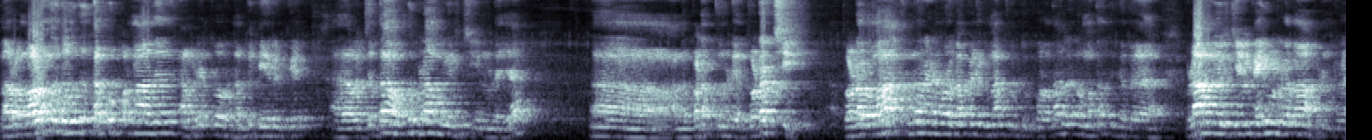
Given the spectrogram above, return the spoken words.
பெரும்பாலும் இது வந்து தப்பு பண்ணாது அப்படின்ற ஒரு நம்பிக்கை இருக்கு. அதை வச்சு தான் வந்து விடாமுயற்சியினுடைய அந்த படத்தினுடைய தொடர்ச்சி. தொடருமா இன்னொரு ரெண்டு மூணு கம்பெனிக்கு மாற்றி விட்டு போகிறதா இல்லை மொத்தத்துக்கு அதை விடாமுயற்சியை கைவிடுறதா அப்படின்ற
